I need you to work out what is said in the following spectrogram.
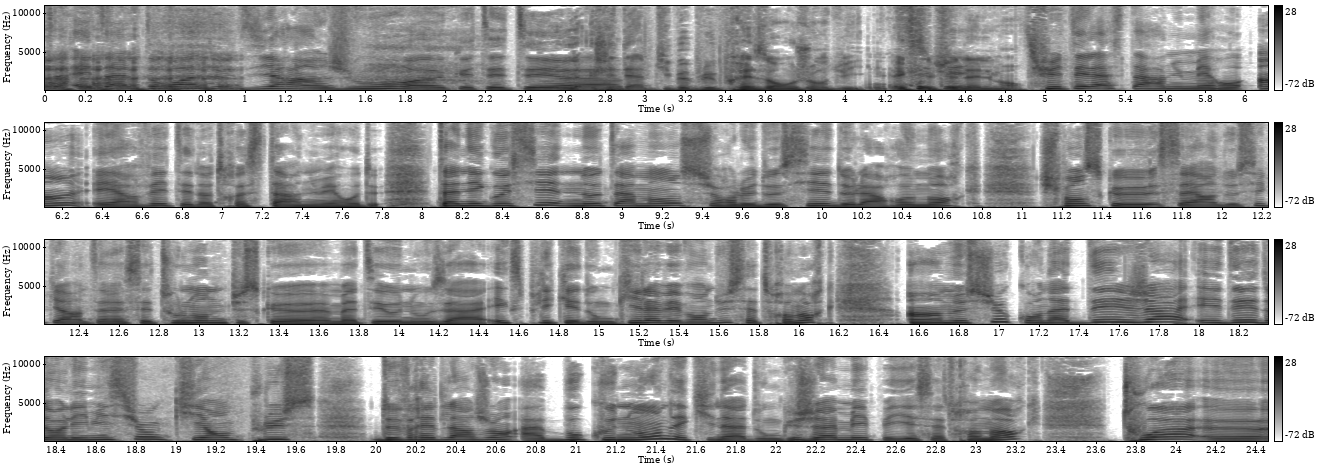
t'as- et t'as le droit de dire un jour euh, que t'étais. Euh, J'étais un petit peu plus présent aujourd'hui, exceptionnellement. Tu étais la star numéro 1 et Hervé était notre star numéro 2. Tu as négocié notamment sur le dossier de la remorque. Je pense que c'est un dossier qui a intéressé tout le monde puisque Mathéo nous a expliqué donc qu'il avait vendu cette remorque à un monsieur qu'on a déjà aidé dans l'émission qui en plus devrait de l'argent à beaucoup de monde et qui n'a donc jamais payé cette remorque. Toi, euh,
